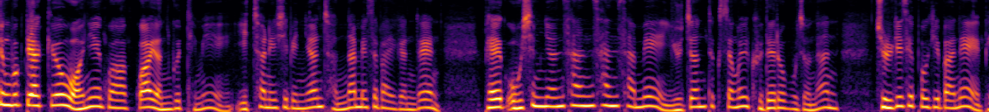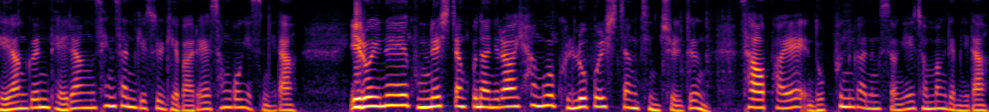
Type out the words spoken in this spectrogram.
충북대학교 원예과학과 연구팀이 2022년 전남에서 발견된 150년 산 산삼의 유전 특성을 그대로 보존한 줄기세포 기반의 배양근 대량 생산 기술 개발에 성공했습니다. 이로 인해 국내 시장뿐 아니라 향후 글로벌 시장 진출 등 사업화에 높은 가능성이 전망됩니다.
